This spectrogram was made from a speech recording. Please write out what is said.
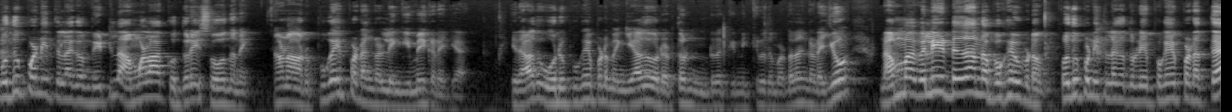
பொதுப்பணித்துலகம் வீட்டில் அமலாக்கத்துறை சோதனை. ஆனால் அவர் புகைப்படங்கள் எங்கேயுமே கிடைக்காது. ஏதாவது ஒரு புகைப்படம் எங்கேயாவது ஒரு இடத்துல நிற்கிறது மட்டும் தான் கிடைக்கும். நம்ம வெளியிட்டு தான் அந்த புகைப்படம். பொதுப்பணித்துலகத்துடைய புகைப்படத்தை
